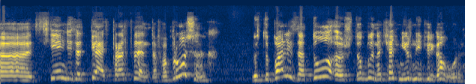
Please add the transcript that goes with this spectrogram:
75% э, опрошенных выступали за то, э, чтобы начать мирные переговоры.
